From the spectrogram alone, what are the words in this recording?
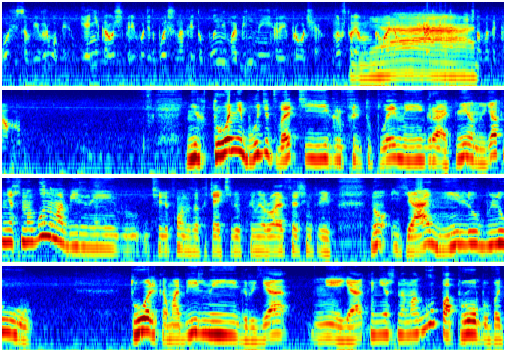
офисов в Европе. И они, короче, переходят больше на фри-то-плей, мобильные игры и прочее. Ну что я вам говорю, играть, конечно, в это говно Никто не будет в эти игры фри-то-плейные играть. Не, ну я, конечно, могу на мобильный телефон закачать себе, к примеру, Assassin's Creed, но я не люблю только мобильные игры. Я... Не, я, конечно, могу попробовать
